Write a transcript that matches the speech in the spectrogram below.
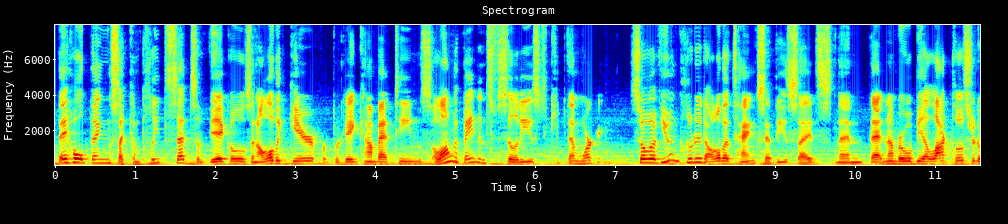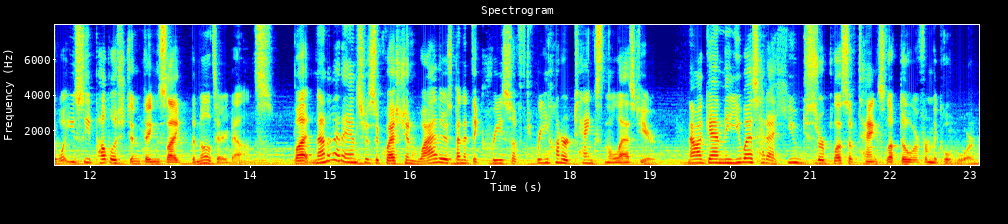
They hold things like complete sets of vehicles and all the gear for brigade combat teams, along with maintenance facilities to keep them working. So if you included all the tanks at these sites, then that number would be a lot closer to what you see published in things like the military balance. But none of that answers the question why there's been a decrease of 300 tanks in the last year. Now again, the US had a huge surplus of tanks left over from the Cold War,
